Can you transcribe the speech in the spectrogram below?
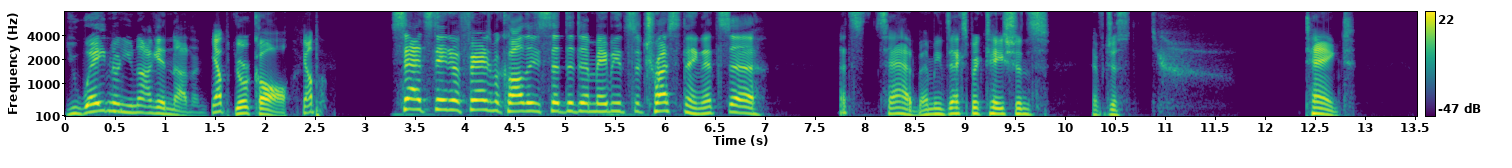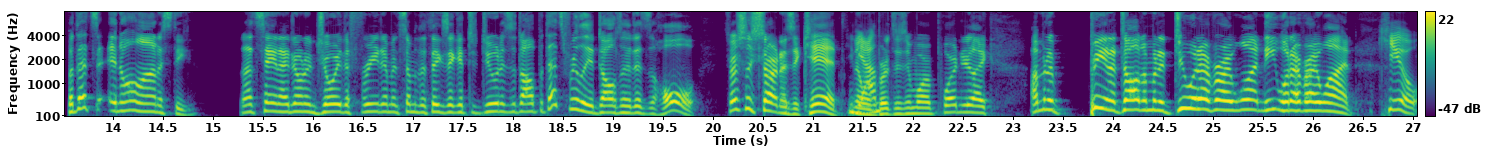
you waiting or you not getting nothing. Yep. Your call. Yep. Sad state of affairs, McCall. They said that uh, maybe it's a trust thing. That's uh that's sad. That means expectations have just tanked. But that's in all honesty. I'm not saying I don't enjoy the freedom and some of the things I get to do as an adult, but that's really adulthood as a whole. Especially starting as a kid. You know, Yeah. when birthdays are more important. You're like, I'm gonna be an adult, I'm gonna do whatever I want and eat whatever I want. Cute.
